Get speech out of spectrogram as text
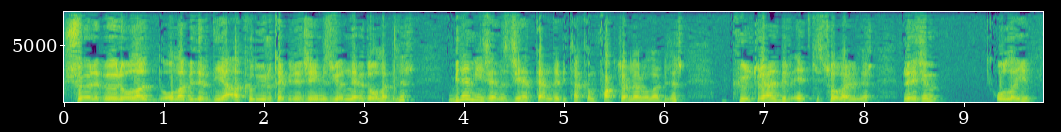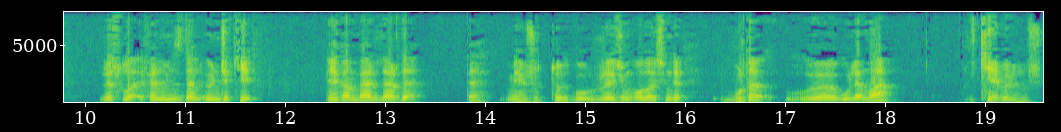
şöyle böyle ola- olabilir diye akıl yürütebileceğimiz yönleri de olabilir. Bilemeyeceğimiz cihetten de bir takım faktörler olabilir. Kültürel bir etkisi olabilir. Rejim olayı Resulullah Efendimiz'den önceki peygamberlerde de mevcuttu. Bu rejim olayı şimdi burada e, ulema ikiye bölünmüş.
